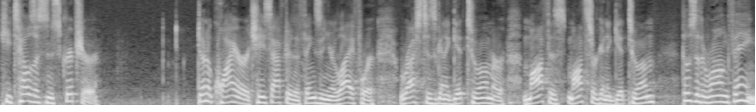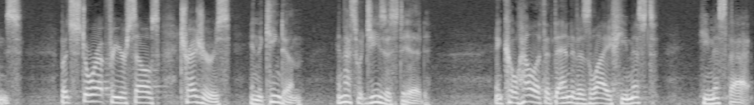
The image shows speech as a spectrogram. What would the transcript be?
he tells us in Scripture. Don't acquire or chase after the things in your life where rust is going to get to them or moth is, moths are going to get to them. Those are the wrong things. But store up for yourselves treasures in the kingdom. And that's what Jesus did. And Koheleth, at the end of his life, he missed, he missed that.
